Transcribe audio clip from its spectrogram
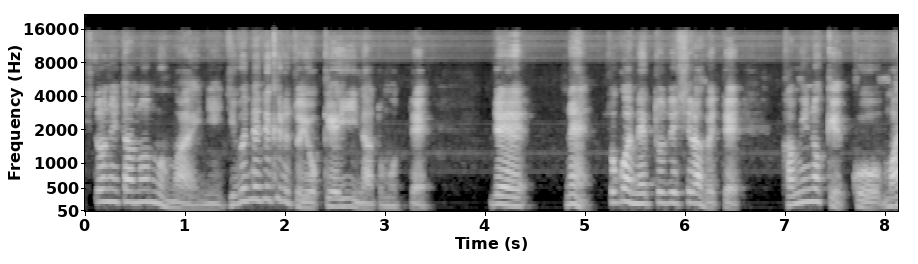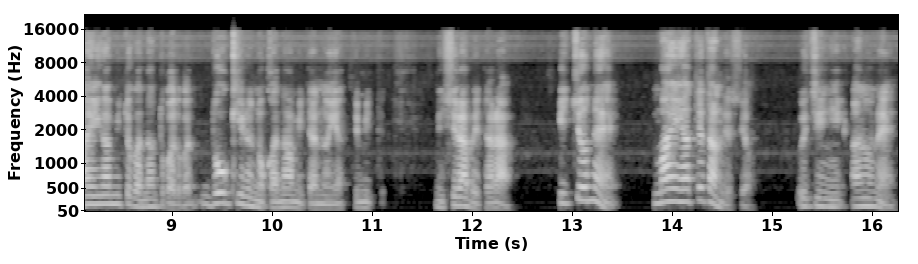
人に頼む前に自分でできると余計いいなと思って、で、ね、そこはネットで調べて、髪の毛、こう、前髪とかなんとかとか、どう切るのかなみたいなのをやってみて、ね、調べたら、一応ね、前やってたんですよ。うちに。あのね、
